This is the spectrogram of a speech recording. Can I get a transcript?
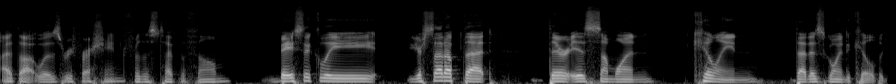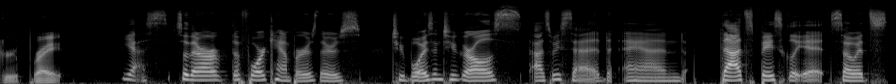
I thought was refreshing for this type of film. Basically, you're set up that there is someone killing that is going to kill the group, right? Yes. So there are the four campers. There's two boys and two girls, as we said, and that's basically it. So it's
